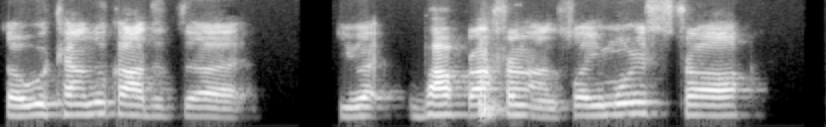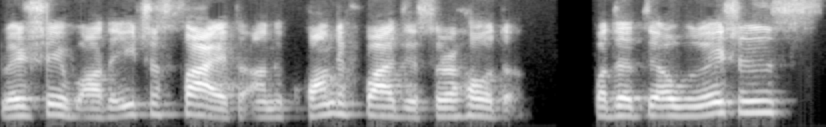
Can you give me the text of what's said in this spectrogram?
So we can look at the evaporation and soil moisture relationship at each site and quantify the threshold. But the observations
